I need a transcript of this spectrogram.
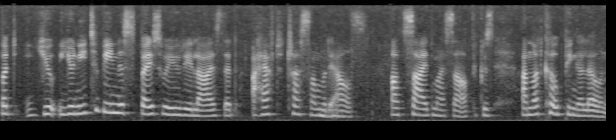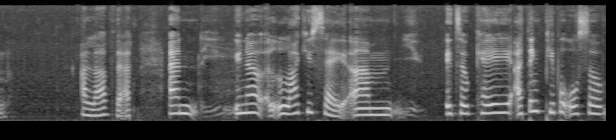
But you you need to be in a space where you realize that I have to trust somebody Mhm. else outside myself because I'm not coping alone. I love that. And, you know, like you say, um, it's okay. I think people also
